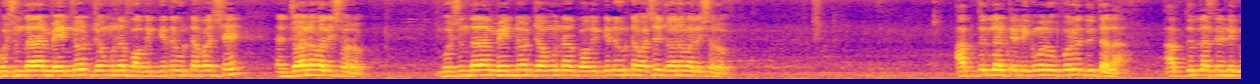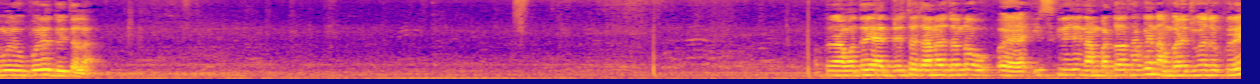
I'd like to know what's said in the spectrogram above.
Bashundhara main road Jamuna pocket গেটে উল্টা পাশে জয়নবালী সড়ক। Bashundhara main road Jamuna pocket গেটের উল্টা পাশে জয়নবালী সড়ক। আবদুল্লাহ টেলিকমের উপরে দুই তালা আবদুল্লাহ টেলিকমের উপরে দুই তালা আপনারা আমাদের অ্যাড্রেসটা জানার জন্য স্ক্রিনে যে নাম্বার দেওয়া থাকবে, নাম্বারে যোগাযোগ করে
